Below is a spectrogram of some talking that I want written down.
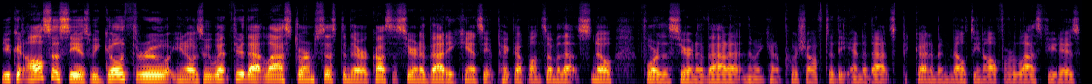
You can also see as we go through, you know, as we went through that last storm system there across the Sierra Nevada, you can see it picked up on some of that snow for the Sierra Nevada, and then we kind of push off to the end of that. It's kind of been melting off over the last few days,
